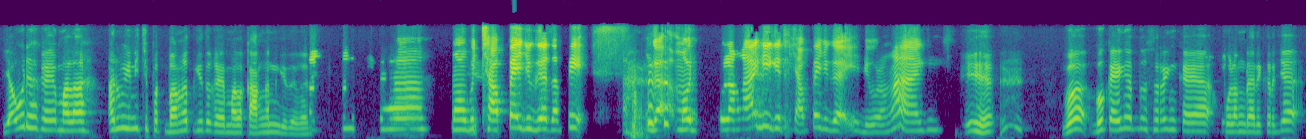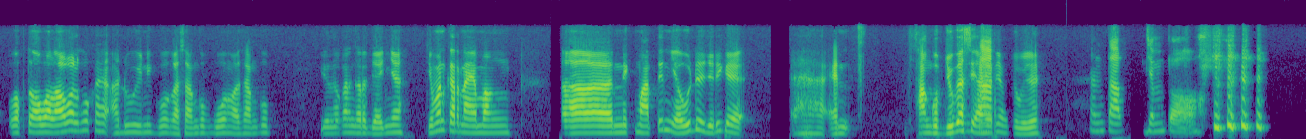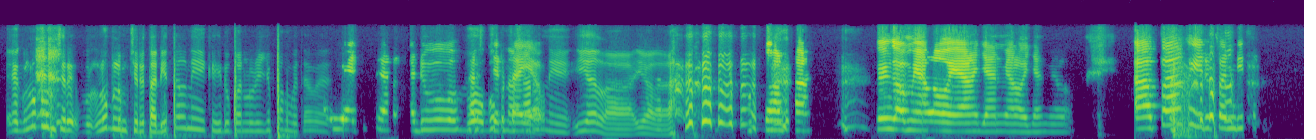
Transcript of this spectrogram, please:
ya udah kayak malah aduh ini cepet banget gitu. Kayak malah kangen gitu kan. Ya, mau capek juga tapi nggak mau pulang lagi gitu capek juga ya diulang lagi. iya gue gue kayak inget tuh sering kayak pulang dari kerja waktu awal-awal gue kayak aduh ini gue nggak sanggup gue nggak sanggup gitu kan ngerjainnya cuman karena emang eh, nikmatin ya udah jadi kayak eh, en- sanggup juga sih Mantap. akhirnya ujung-ujungnya. Mantap jempol. eh lu belum cerita lu belum cerita detail nih kehidupan lu di Jepang btw Iya, aduh gue harus cerita ya. nih iyalah iyalah? Gue nggak melo ya, jangan melo, jangan melo. Apa kehidupan di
